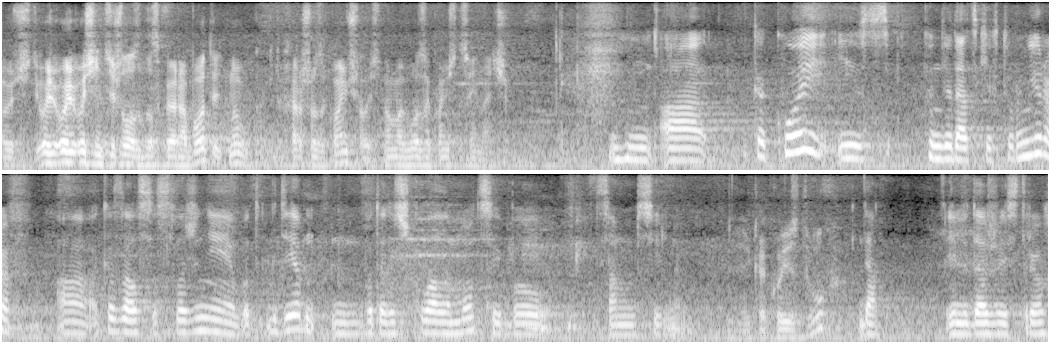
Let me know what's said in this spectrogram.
очень, очень тяжело с доской работать, ну, как-то хорошо закончилось, но могло закончиться иначе. А какой из кандидатских турниров а, оказался сложнее? Вот где вот этот шквал эмоций был самым сильным? Какой из двух? Да. Или даже из трех?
